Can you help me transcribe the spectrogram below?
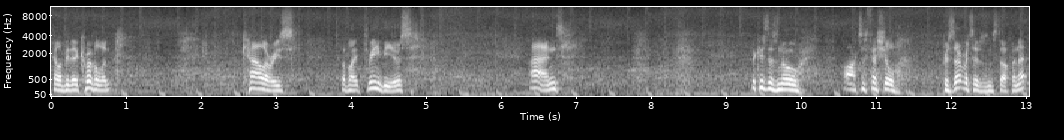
It'll be the equivalent calories of like three beers. And because there's no artificial preservatives and stuff in it,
